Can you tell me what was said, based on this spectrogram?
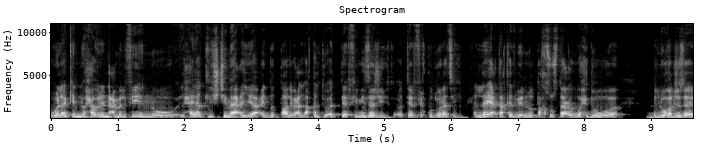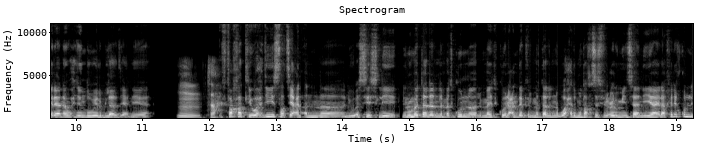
ولكن نحاول أن نعمل فيه إنه الحياة الاجتماعية عند الطالب على الأقل تؤثر في مزاجه، تؤثر في قدراته، لا يعتقد بانه التخصص تاعو وحده باللغة الجزائرية أنا وحدي نضوي البلاد يعني صح. فقط لوحده يستطيع أن يؤسس لي. لأنه مثلا لما تكون لما تكون عندك مثلا واحد متخصص في العلوم الإنسانية إلى آخره يقول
